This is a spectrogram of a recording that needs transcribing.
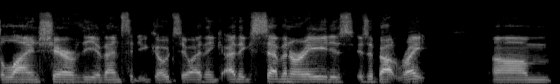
the lion's share of the events that you go to. I think, I think seven or eight is, is about right. Um,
